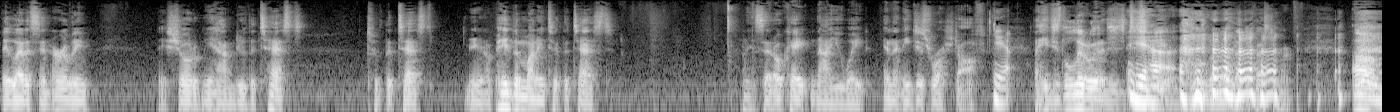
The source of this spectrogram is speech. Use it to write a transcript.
they let us in early. They showed me how to do the test. Took the test. You know, paid the money. Took the test. And they said, "Okay, now you wait." And then he just rushed off. Yeah. Like, he just literally just disappeared. He to. Um,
